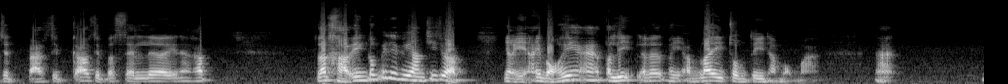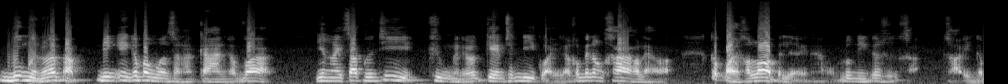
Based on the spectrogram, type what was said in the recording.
7 80 90เปอร์เซ็นต์เลยนะครับ แล้วขาวเองก็ไม่ได้พยายามที่จะแบบอย่าง AI บอกให้อตลิแล้วก็พยายามไล่โจมตีทำออกมานะ ดูเหมือนว่าแบบบิงเองก็ประเมินสถานการณ์ครับว่ายังไงซับพื้นที่คือเหมือนว่าเกมฉันดีกว่าแล้วก็ไม่ต้องฆ่าเขาแล้วก็ปล่อยเขารอดไปเลยนะครับผมรุ่นนี้ก็คือข่าวข่าวเองก็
